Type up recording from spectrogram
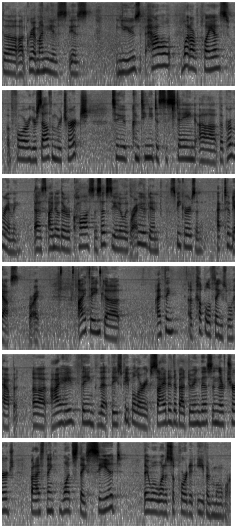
the uh, grant money is is used, how what are plans for yourself and your church to continue to sustain uh, the programming? As I know there are costs associated with Right. food and speakers and activities. Yeah, right. I think, uh, I think a couple of things will happen. Uh, I think that these people are excited about doing this in their church, but I think once they see it, they will want to support it even more.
